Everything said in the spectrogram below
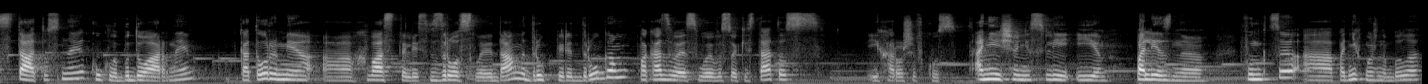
статусные, куклы будуарные, которыми хвастались взрослые дамы друг перед другом, показывая свой высокий статус и хороший вкус. Они еще несли и полезную функцию, а под них можно было,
